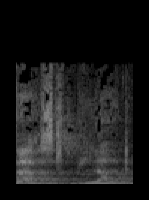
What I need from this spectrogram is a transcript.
First blood.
